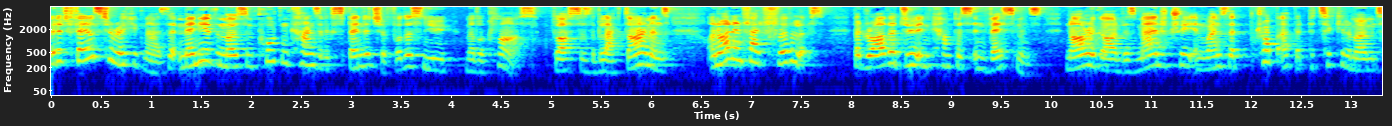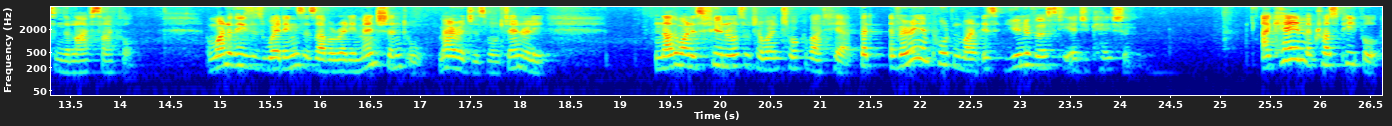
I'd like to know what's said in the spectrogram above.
but it fails to recognize that many of the most important kinds of expenditure for this new middle class, classed as the black diamonds, are not in fact frivolous, but rather do encompass investments, now regarded as mandatory and ones that crop up at particular moments in the life cycle. And one of these is weddings, as I've already mentioned, or marriages more generally. Another one is funerals, which I won't talk about here. But a very important one is university education. I came across people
